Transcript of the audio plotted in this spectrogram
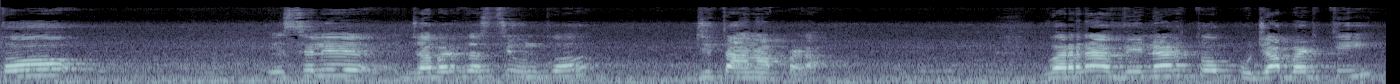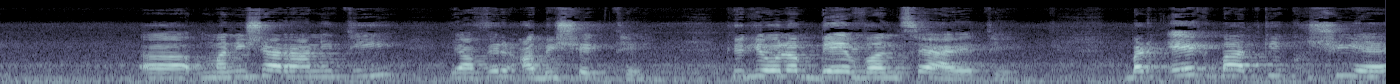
तो इसलिए ज़बरदस्ती उनको जिताना पड़ा। वरना विनर तो पूजा भट्ट थी मनीषा रानी थी या फिर अभिषेक थे क्योंकि वो लोग डे वन से आए थे। बट एक बात की खुशी है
